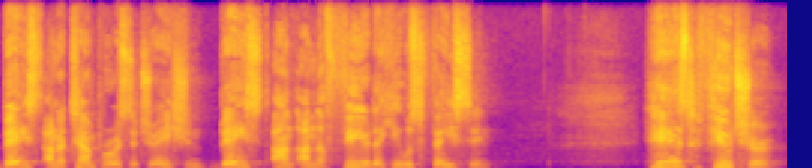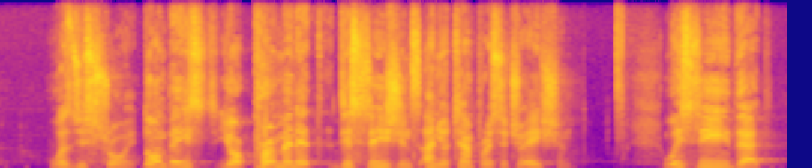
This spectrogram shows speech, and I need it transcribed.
based on a temporary situation, based on, on the fear that he was facing, his future was destroyed. Don't base your permanent decisions on your temporary situation. We see that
